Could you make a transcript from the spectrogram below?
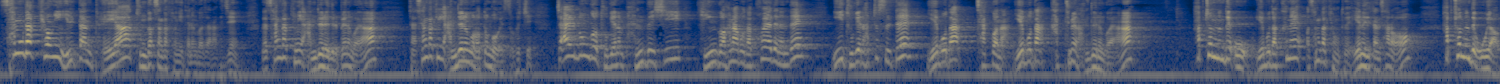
삼각형이 일단 돼야 둔각삼각형이 되는 거잖아. 그래서 삼각형이 안 되는 애들을 빼는 거야. 자, 삼각형이 안 되는 건 어떤 거겠어? 그치? 짧은 거 두 개는 반드시 긴 거 하나보다 커야 되는데 이 두 개를 합쳤을 때 얘보다 작거나 얘보다 같으면 안 되는 거야. 합쳤는데 5, 얘보다 크네? 어, 삼각형 돼. 얘는 일단 살아. 합쳤는데 5야.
